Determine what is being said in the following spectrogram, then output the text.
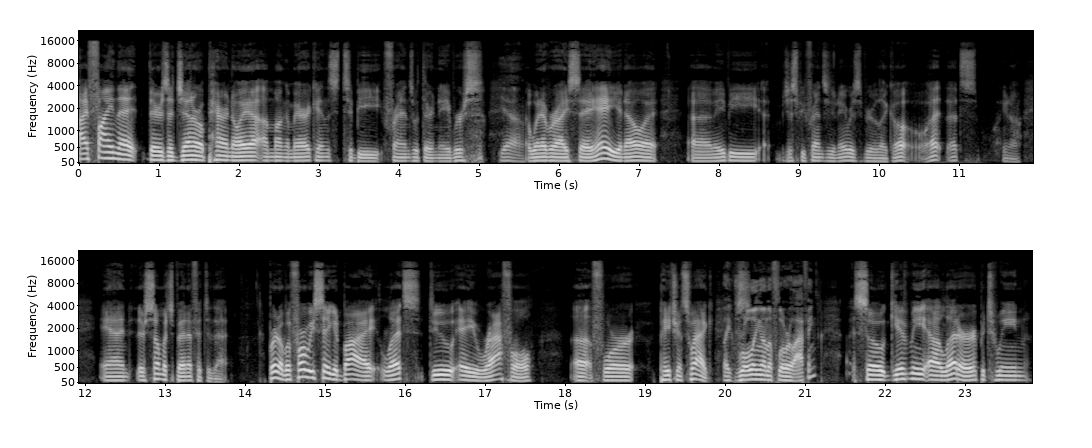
I find that there's a general paranoia among Americans to be friends with their neighbors. Yeah. Whenever I say, "Hey, you know, uh, uh, maybe just be friends with your neighbors," if you're like, "Oh, what? That's you know," and there's so much benefit to that. Bruno, before we say goodbye, let's do a raffle uh, for patron swag. Like rolling on the floor laughing. So give me a letter between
